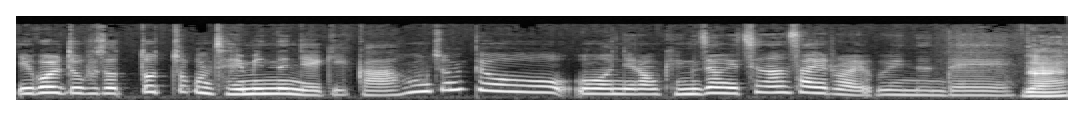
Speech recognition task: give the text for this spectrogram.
이걸 두고서 또 조금 재밌는 얘기가 홍준표 의원이랑 굉장히 친한 사이로 알고 있는데 네.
